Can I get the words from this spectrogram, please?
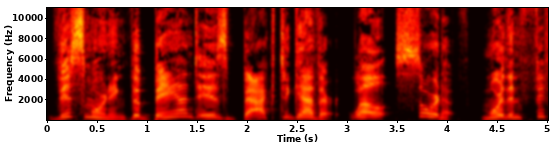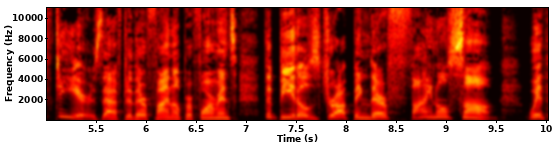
This morning, the band is back together. Well, sort of. More than 50 years after their final performance, the Beatles dropping their final song with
